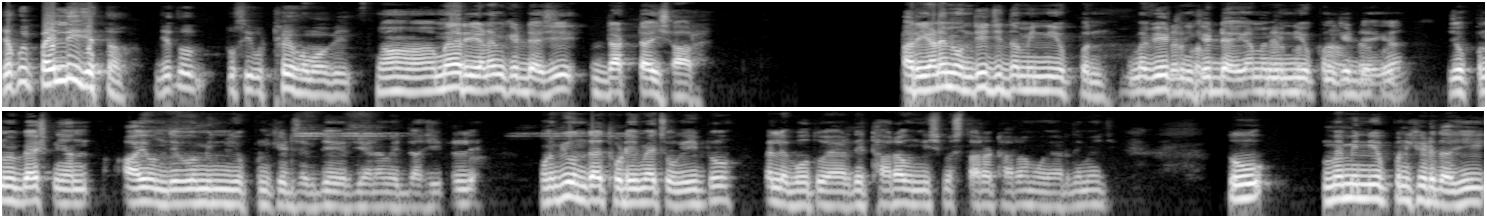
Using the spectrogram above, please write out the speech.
ਜਾਂ ਕੋਈ ਪਹਿਲੀ ਜਿੱਤ ਜੇ ਤੋਂ ਤੁਸੀਂ ਉੱਠੇ ਹੋਵੋਗੇ। ਹਾਂ ਹਾਂ ਮੈਂ ਹਰਿਆਣਾ ਵਿੱਚ ਖੇਡਿਆ ਸੀ ਡਾਟਾ ਇਸ਼ਾਰ ਹਰਿਆਣਾ में ਹੁੰਦੀ ਜਿੱਦਾਂ ਮਿੰਨੀ ਓਪਨ। ਮੈਂ ਵੇਟ ਨਹੀਂ ਖੇਡਿਆ ਹੈਗਾ ਮੈਂ ਮਿੰਨੀ ਓਪਨ ਖੇਡਿਆ। ਹੈਗਾ ਜੋ ਓਪਨ में ਬੈਸਟ ਨਹੀਂ ਆਏ ਹੁੰਦੇ ਉਹ ਮੈਨੂੰ ਓਪਨ ਖੇਡ ਸਕਦੇ ਹਰਿਆਣਾ ਵਿੱਚ ਦਾ ਸੀ। ਪਹਿਲੇ ਹੁਣ ਵੀ ਹੁੰਦਾ ਥੋੜੇ ਮੈਚ ਹੋ ਗਏ ਤੋਂ ਪਹਿਲੇ ਬਹੁਤ ਹੋਇਆ ਦੇ 18 19 17 18 ਹੋਇਆ ਦੇ ਮੈਚ ਤੋਂ ਮੈਂ ਮਿੰਨੀ ਓਪਨ ਖੇਡਦਾ ਜੀ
